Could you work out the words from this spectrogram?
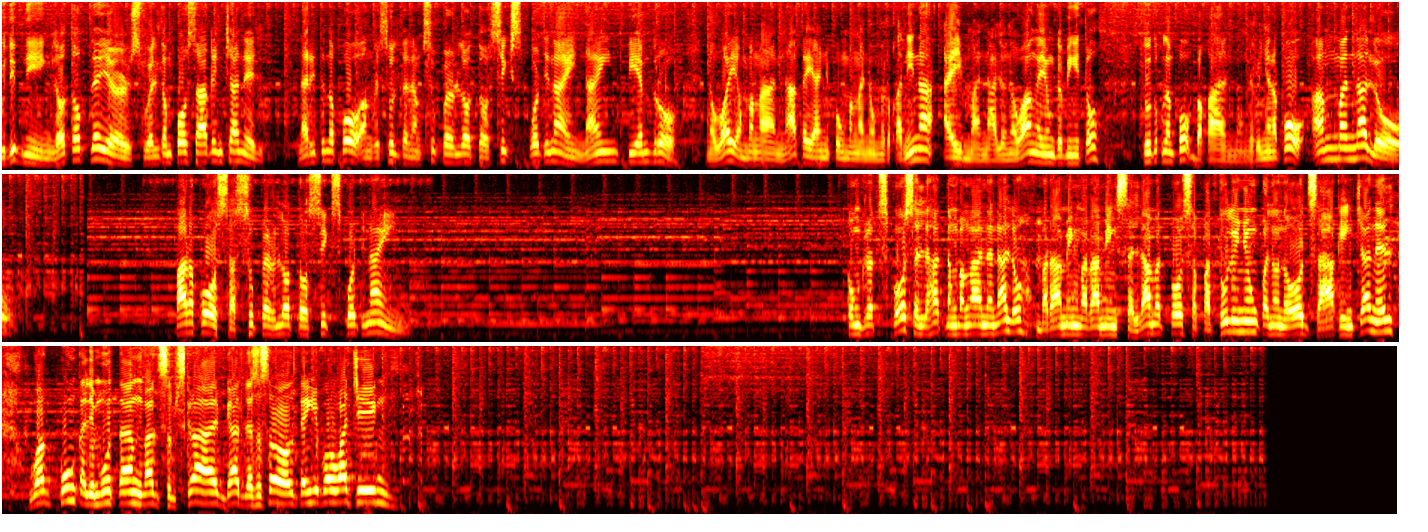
Good evening, Lotto players! Welcome po sa aking channel. Narito na po ang resulta ng Super Lotto 649 9pm draw. Naway ang mga natayan niyo pong mga numero kanina ay manalo nawa ngayong gabing ito. Tutok lang po, baka numero niya na po ang manalo. Para po sa Super Lotto 649 Congrats po sa lahat ng mga nanalo. Maraming maraming salamat po sa patuloy niyong panonood sa aking channel. Huwag pong kalimutang mag-subscribe. God bless us all. Thank you for watching.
